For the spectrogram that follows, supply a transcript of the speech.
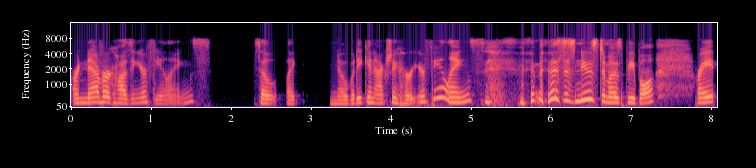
are never causing your feelings. So like nobody can actually hurt your feelings. This is news to most people right?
